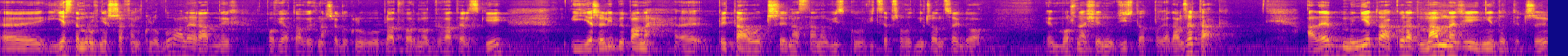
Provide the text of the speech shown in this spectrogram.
y, jestem również szefem klubu, ale radnych powiatowych naszego klubu Platformy Obywatelskiej. I jeżeli by pan y, pytał, czy na stanowisku wiceprzewodniczącego można się nudzić, to odpowiadam, że tak. Ale mnie to akurat, mam nadzieję, nie dotyczy,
